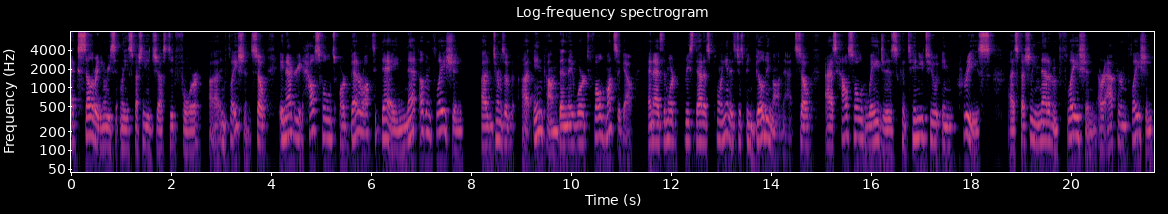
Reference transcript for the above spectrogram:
accelerating recently, especially adjusted for uh, inflation. So in aggregate, households are better off today, net of inflation, uh, in terms of uh, income than they were 12 months ago. And as the more recent data is pulling in, it's just been building on that. So as household wages continue to increase, especially net of inflation or after inflation,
